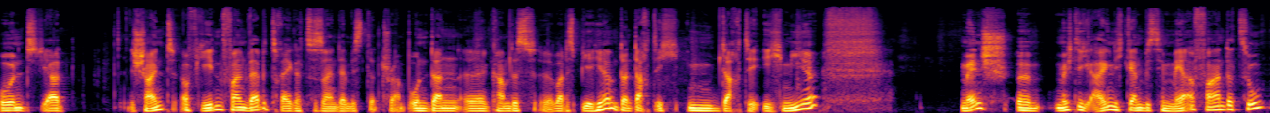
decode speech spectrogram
Und ja, scheint auf jeden Fall ein Werbeträger zu sein, der Mr. Trump. Und dann äh, kam das, äh, war das Bier hier und dann dachte ich, dachte ich mir, Mensch, äh, möchte ich eigentlich gern ein bisschen mehr erfahren dazu.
